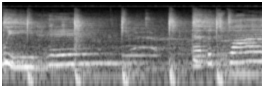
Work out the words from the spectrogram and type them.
we hailed at the twilight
